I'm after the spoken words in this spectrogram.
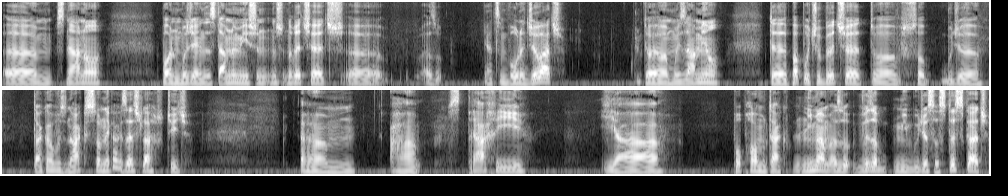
um, znano, pon može in za stamnimi še rečeč, uh, also, ja sem vone dživač, to je moj zamil, te papuču byče, to so buđe taka v znak, so nekak zešlah čič. Um, a strahi, ja... poprom tak nimam, also wieso mi bude so styskać,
